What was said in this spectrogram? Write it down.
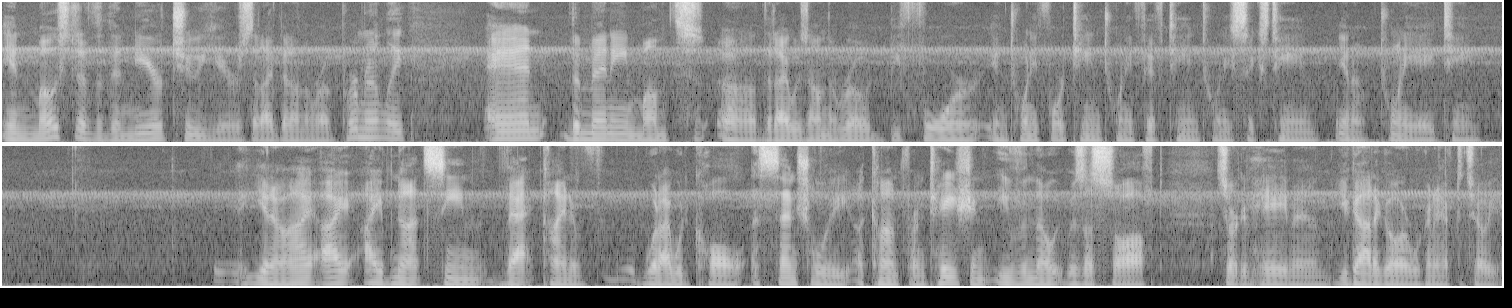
in most of the near two years that I've been on the road permanently and the many months uh, that I was on the road before in 2014, 2015, 2016, you know, 2018. You know, I, I, I've not seen that kind of what I would call essentially a confrontation, even though it was a soft sort of, hey, man, you got to go or we're going to have to tell you.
